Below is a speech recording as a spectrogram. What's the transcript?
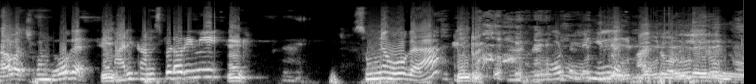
ನಾವ್ ಹಚ್ಕೊಂಡ್ ಹೋಗ. ಮಾರಿ ಕನ್ಸ್ಬಿಡವ್ರಿ ನೀ. ಹ್ಮ್. ಸುಮ್ನೆ ಹೋಗ. ಹ್ಞೂನ್ರಿ. ನಾನ್ ನೋಡ್ತಿರ್ತೀನಿ ಹಿಂಗ ಆಯ್ತ್ರಿ ಅವ್ರ ಇಲ್ಲೇ ಇರಿ ನೀವು.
